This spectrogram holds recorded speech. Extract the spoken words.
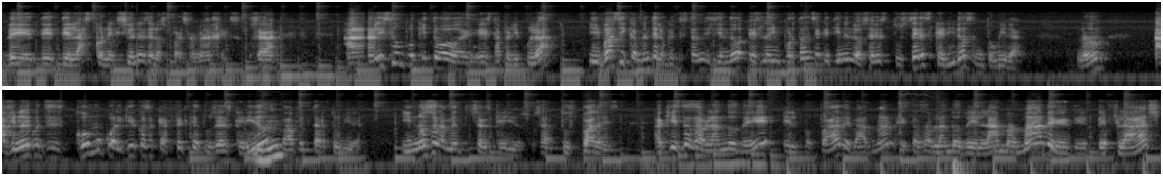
de, de, las conexiones de los personajes. O sea, analiza un poquito esta película y básicamente lo que te están diciendo es la importancia que tienen los seres, tus seres queridos en tu vida, ¿no? A final de cuentas es cómo cualquier cosa que afecte a tus seres queridos va a afectar tu vida. Y no solamente tus seres queridos, o sea, tus padres. Aquí estás hablando de el papá de Batman, estás hablando de la mamá de, de Flash,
